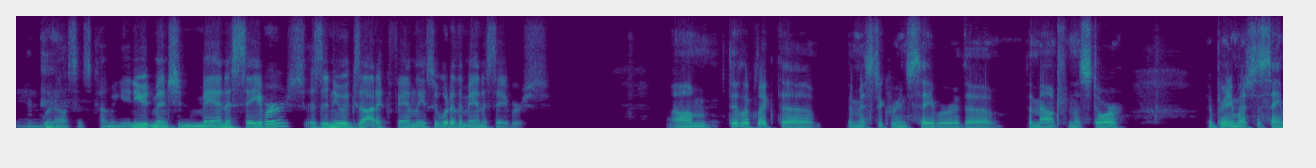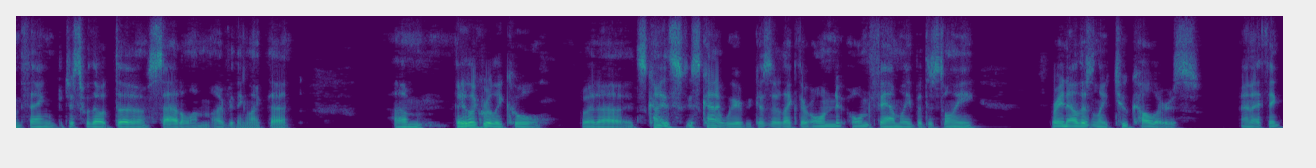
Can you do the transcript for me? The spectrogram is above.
And what else is coming? And you had mentioned Mana Sabers as a new exotic family. So what are the Mana Sabers? Um, they look like the the Mystic Runesaber, the the mount from the store. They're pretty much the same thing, but just without the saddle and everything like that. Um, they look really cool, but uh, it's kind of it's, it's kind of weird because they're like their own own family, but there's only right now there's only two colors, and I think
